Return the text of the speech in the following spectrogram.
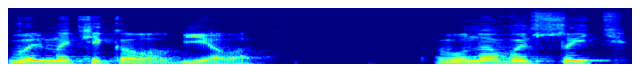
Вельми цікава об'ява. Вона висить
